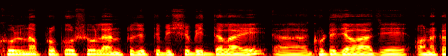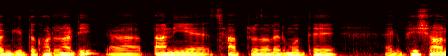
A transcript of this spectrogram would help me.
খুলনা প্রকৌশল অ্যান্ড প্রযুক্তি বিশ্ববিদ্যালয়ে ঘটে যাওয়া যে অনাকাঙ্ক্ষিত ঘটনাটি তা নিয়ে ছাত্রদলের মধ্যে এক ভীষণ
